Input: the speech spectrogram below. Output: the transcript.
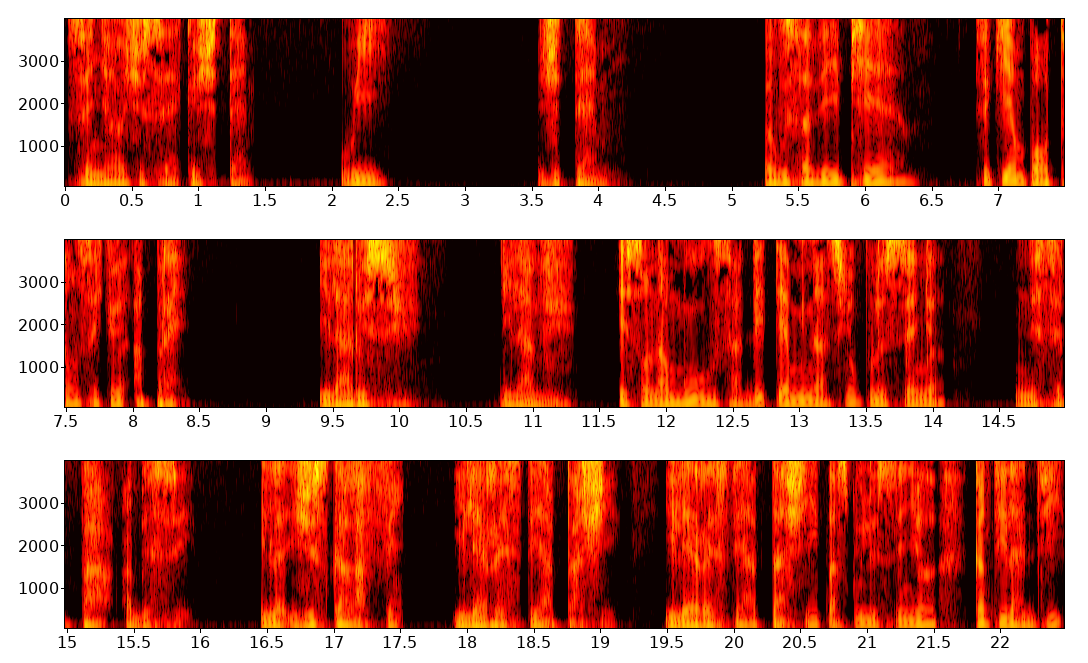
Seigneur, je sais que je t'aime. Oui, je t'aime. Mais vous savez, Pierre, ce qui est important, c'est que après, il a reçu, il a vu, et son amour, sa détermination pour le Seigneur ne s'est pas abaissé. Il a, jusqu'à la fin, il est resté attaché. Il est resté attaché parce que le Seigneur, quand il a dit,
